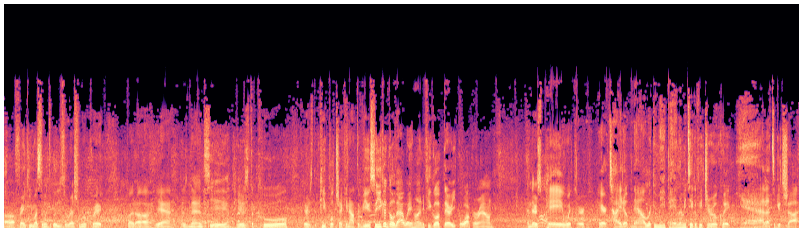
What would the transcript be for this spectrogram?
Uh, Frankie must have went to go use the restroom real quick. But uh, yeah, there's Nancy, and here's the pool. There's the people checking out the view. So you could go that way, hun. If you go up there, you can walk around. And there's Pay with her hair tied up now. Look at me, Pay. Let me take a picture real quick. Yeah, that's a good shot.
